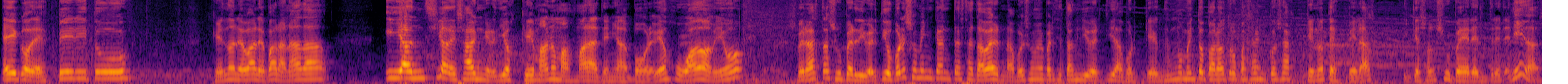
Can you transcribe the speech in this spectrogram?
Eco de espíritu Que no le vale para nada. Y ansia de sangre, Dios, qué mano más mala tenía el pobre. Bien jugado, amigo pero está súper divertido, por eso me encanta esta taberna Por eso me parece tan divertida Porque de un momento para otro pasan cosas que no te esperas Y que son súper entretenidas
